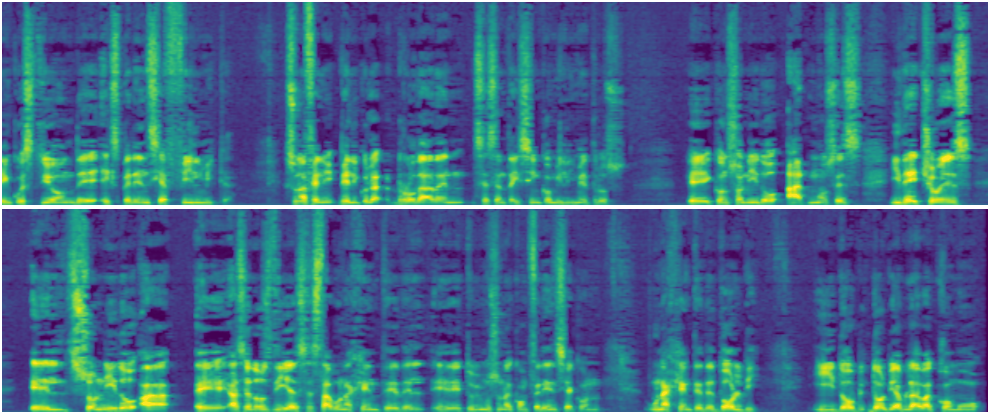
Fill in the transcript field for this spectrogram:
en cuestión de experiencia fílmica. Es una película rodada en 65 milímetros eh, con sonido Atmos es, y de hecho es el sonido eh, hace dos días estaba un agente del, eh, tuvimos una conferencia con un agente de Dolby y Dolby, hablaba como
